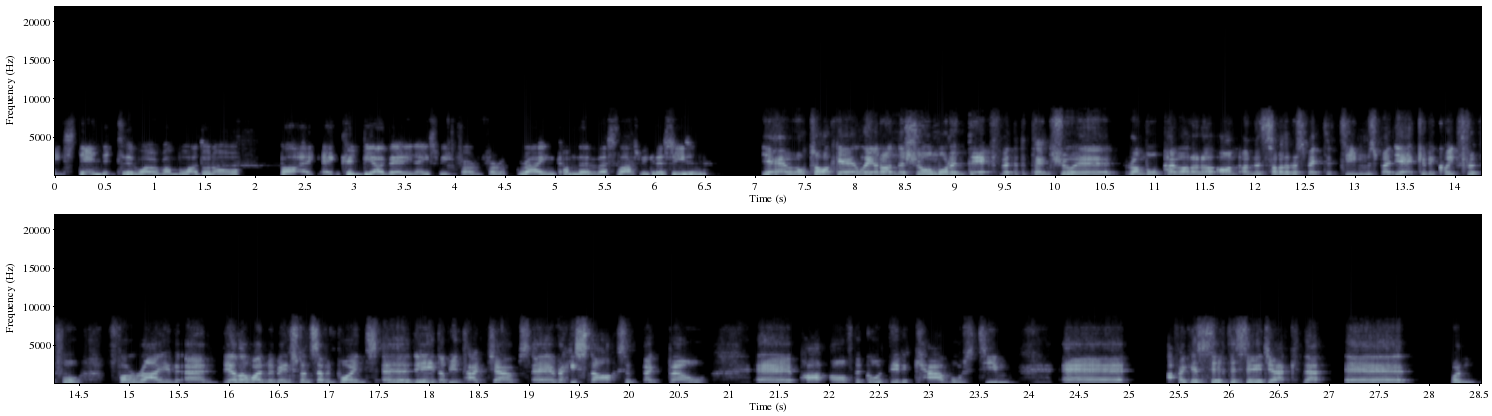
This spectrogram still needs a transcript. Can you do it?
extend it to the Royal Rumble, I don't know. But it, it could be a very nice week for, for Ryan come the, this last week of the season. Yeah, we'll talk uh, later on the show more in depth about the potential uh, Rumble power on, on on some of the respective teams. But yeah, it could be quite fruitful for Ryan. And the other one we mentioned on seven points, uh, the AW Tag Champs, uh, Ricky Starks and Big Bill, uh, part of the GOAT David Campbell's team. Uh, I think it's safe to say, Jack, that when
